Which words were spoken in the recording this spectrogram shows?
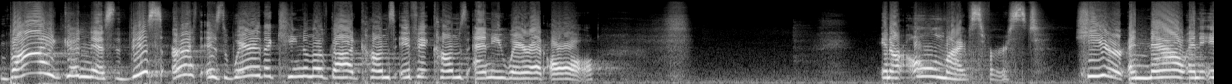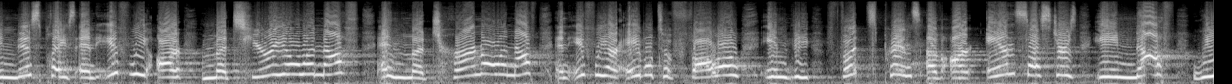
by goodness. This earth is where the kingdom of God comes, if it comes anywhere at all. In our own lives first here and now and in this place. And if we are material enough and maternal enough, and if we are able to follow in the footprints of our ancestors enough, we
